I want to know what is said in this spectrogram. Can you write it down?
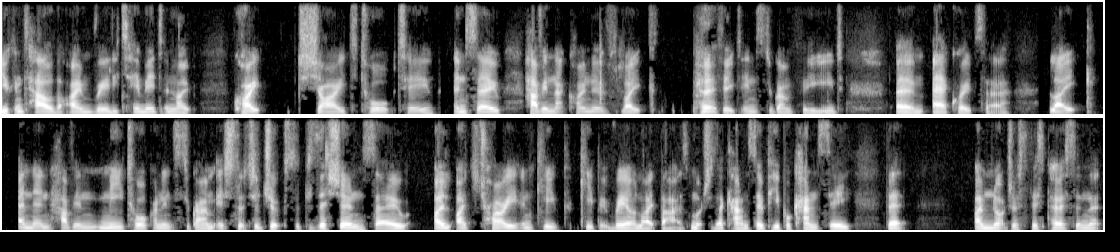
you can tell that i'm really timid and like quite shy to talk to. And so having that kind of like perfect Instagram feed, um, air quotes there, like, and then having me talk on Instagram, it's such a juxtaposition. So I, I try and keep keep it real like that as much as I can, so people can see that I'm not just this person that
